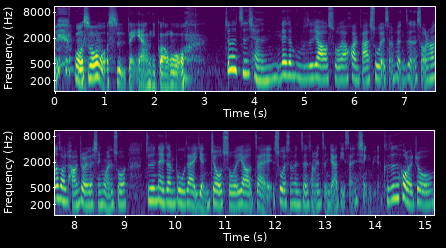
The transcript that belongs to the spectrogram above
我说我是怎样，你管我？就是之前内政部不是要说要换发数位身份证的时候，然后那时候好像就有一个新闻说，就是内政部在研究说要在数位身份证上面增加第三性别，可是后来就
